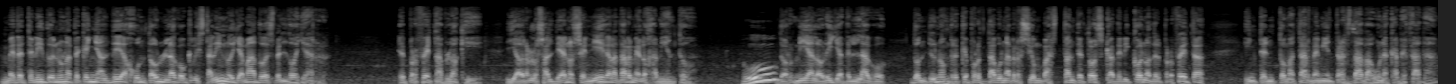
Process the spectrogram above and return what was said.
Me he detenido en una pequeña aldea junto a un lago cristalino llamado Sveldoyer El profeta habló aquí y ahora los aldeanos se niegan a darme alojamiento. Uh. Dormí a la orilla del lago, donde un hombre que portaba una versión bastante tosca del icono del profeta intentó matarme mientras daba una cabezada.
